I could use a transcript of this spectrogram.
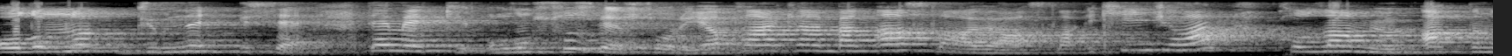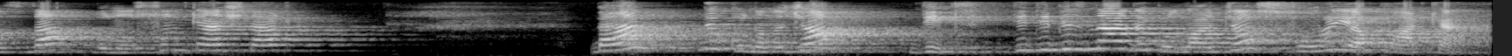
olumlu cümle ise. Demek ki olumsuz bir soru yaparken ben asla ve asla ikinci hal kullanmıyorum. Aklımızda bulunsun gençler. Ben ne kullanacağım? Did. Did'i biz nerede kullanacağız? Soru yaparken.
